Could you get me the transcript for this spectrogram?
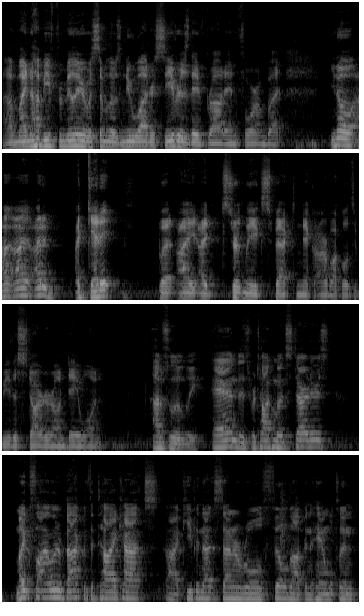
Uh, might not be familiar with some of those new wide receivers they've brought in for him, but you know, I I, I, I get it, but I, I certainly expect Nick Arbuckle to be the starter on day one. Absolutely. And as we're talking about starters, Mike Filer back with the Ticats, uh, keeping that center role filled up in Hamilton.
